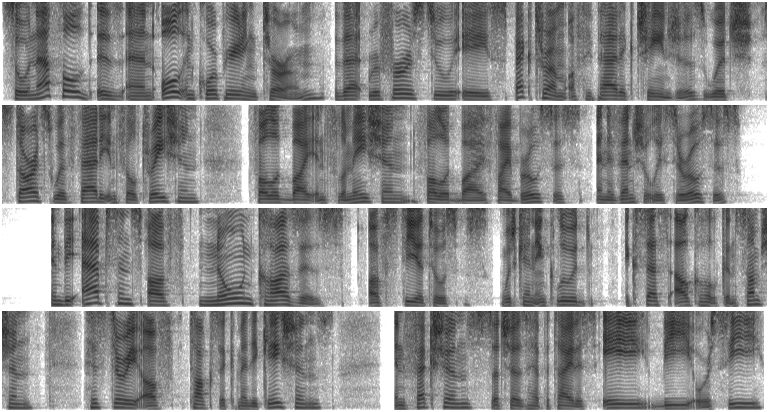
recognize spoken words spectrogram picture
So, NAFLD is an all incorporating term that refers to a spectrum of hepatic changes, which starts with fatty infiltration, followed by inflammation, followed by fibrosis, and eventually cirrhosis, in the absence of known causes of steatosis, which can include excess alcohol consumption, history of toxic medications, infections such as hepatitis A, B, or C,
